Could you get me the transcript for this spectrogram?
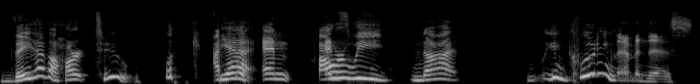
they have a heart too. Like, Yeah. And how and are we not including them in this?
